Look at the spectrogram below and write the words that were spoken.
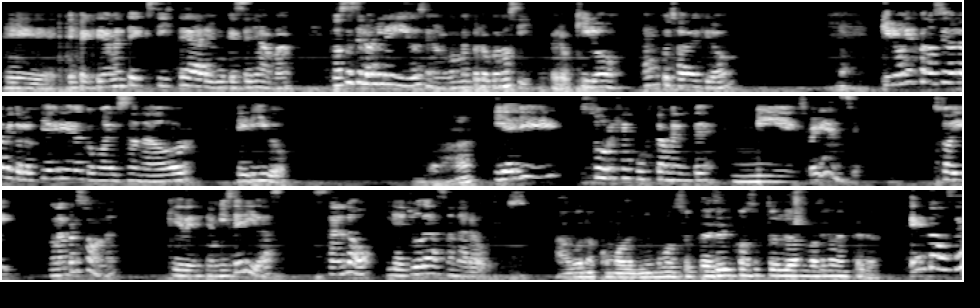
eh, efectivamente existe algo que se llama, no sé si lo has leído, si en algún momento lo conociste, pero Quirón. ¿Has escuchado de Quirón? Quirón es conocido en la mitología griega como el sanador herido. Y allí surge justamente mi experiencia. Soy una persona que desde mis heridas sanó y ayuda a sanar a otros. Ah, bueno, es como del mismo concepto, es el concepto del león básicamente Entonces,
